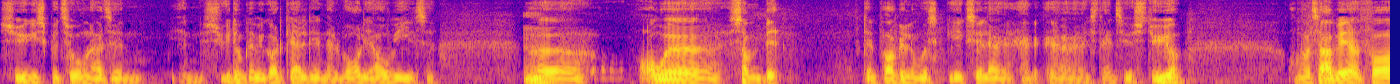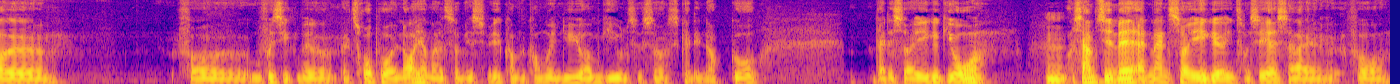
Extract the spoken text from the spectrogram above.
psykisk betonet, altså en, en sygdom, kan vi godt kalde det, en alvorlig afvielse. Mm. Øh, og øh, som ved, den pågældende måske ikke selv er, er, er i stand til at styre. Og man så har været for, øh, for uforsigtigt med at tro på, at når jamen, altså, hvis vedkommende kommer i en ny omgivelse, så skal det nok gå, hvad det så ikke gjorde. Mm. Og samtidig med, at man så ikke interesserer sig for,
